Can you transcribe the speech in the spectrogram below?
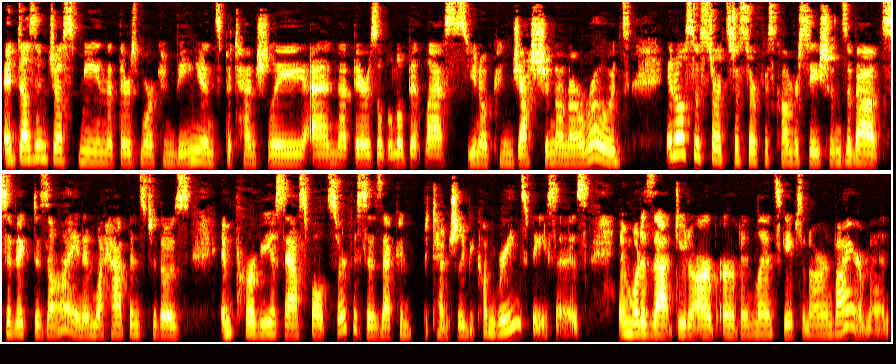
It doesn't just mean that there's more convenience potentially and that there's a little bit less, you know, congestion on our roads. It also starts to surface conversations about civic design and what happens to those impervious asphalt surfaces that could potentially become green spaces. And what does that do to our urban landscapes and our environment?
